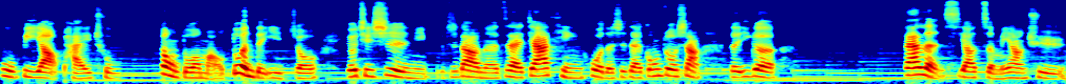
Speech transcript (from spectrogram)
务必要排除。众多矛盾的一周，尤其是你不知道呢，在家庭或者是在工作上的一个 balance 要怎么样去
